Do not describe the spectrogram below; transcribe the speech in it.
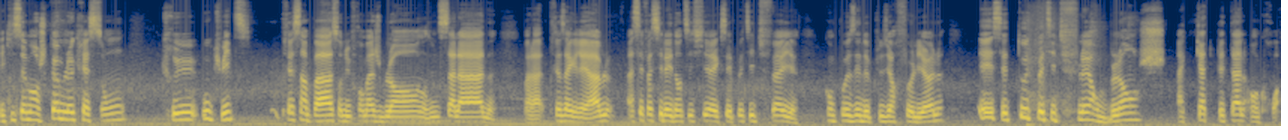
et qui se mange comme le cresson, cru ou cuite, très sympa sur du fromage blanc, dans une salade. Voilà, très agréable, assez facile à identifier avec ses petites feuilles composées de plusieurs folioles et ces toutes petites fleurs blanches à quatre pétales en croix.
